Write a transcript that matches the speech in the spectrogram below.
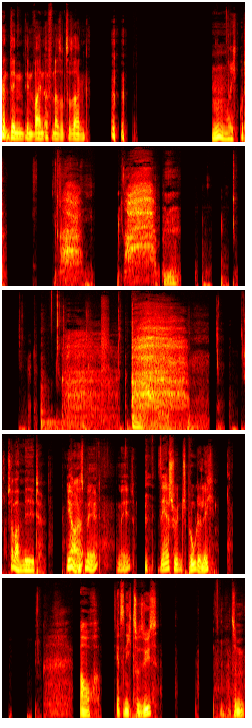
Den, den Weinöffner sozusagen. Hm, riecht gut. Ah. Ah. Hm. Ah. Ist aber mild. Ja, Ja. ist mild. Mild. Sehr schön sprudelig. Auch jetzt nicht zu süß. Zum,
